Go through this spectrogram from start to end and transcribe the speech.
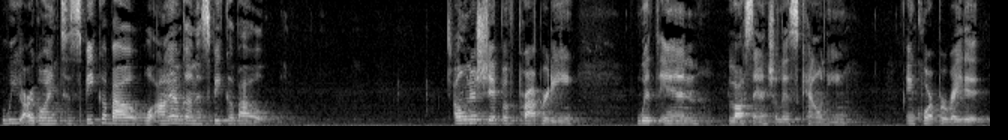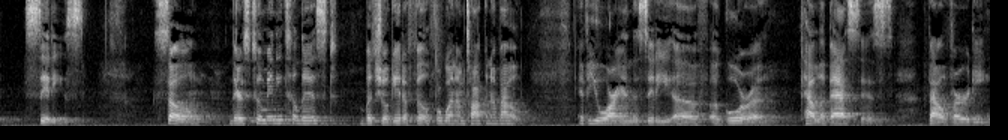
We are going to speak about, well, I am going to speak about ownership of property within Los Angeles County incorporated cities. So there's too many to list, but you'll get a feel for what I'm talking about if you are in the city of Agoura, Calabasas, Valverde,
